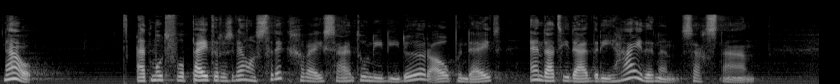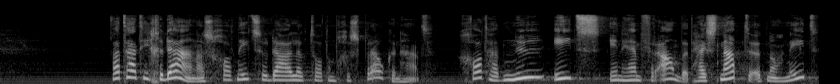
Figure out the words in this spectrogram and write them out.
Nou, het moet voor Petrus wel een schrik geweest zijn toen hij die deur opendeed en dat hij daar drie heidenen zag staan. Wat had hij gedaan als God niet zo duidelijk tot hem gesproken had? God had nu iets in hem veranderd. Hij snapte het nog niet,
